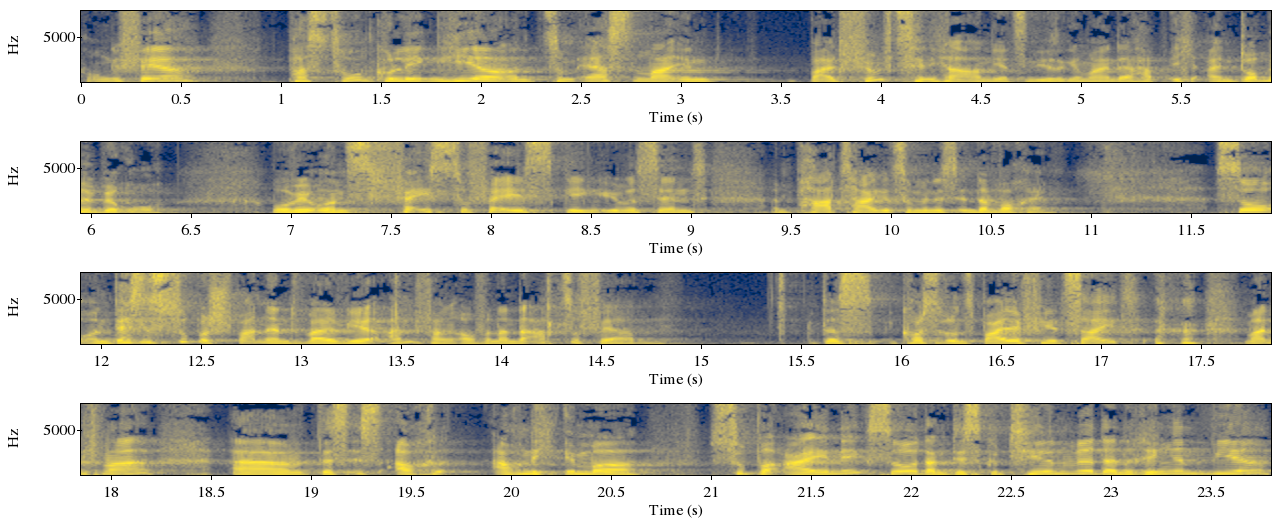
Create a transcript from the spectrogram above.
ungefähr Pastorenkollegen hier und zum ersten Mal in bald 15 Jahren jetzt in dieser Gemeinde habe ich ein Doppelbüro, wo wir uns face to face gegenüber sind, ein paar Tage zumindest in der Woche. So, und das ist super spannend, weil wir anfangen, aufeinander abzufärben. Das kostet uns beide viel Zeit, manchmal. Ähm, das ist auch, auch nicht immer super einig, so, dann diskutieren wir, dann ringen wir,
